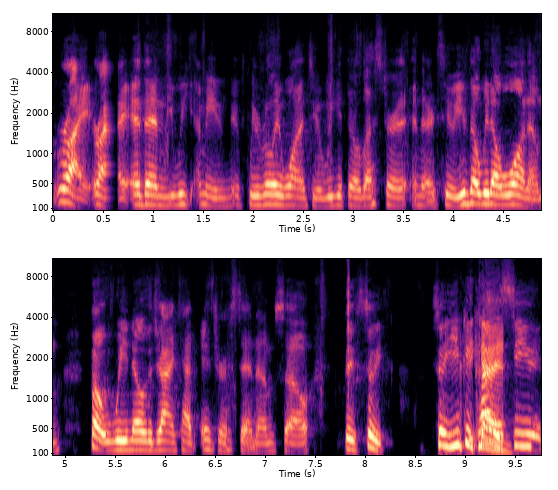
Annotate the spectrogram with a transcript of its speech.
Right, right. And then we, I mean, if we really wanted to, we could throw Lester in there too, even though we don't want him, but we know the Giants have interest in him. So, they, so, so you can kind of see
